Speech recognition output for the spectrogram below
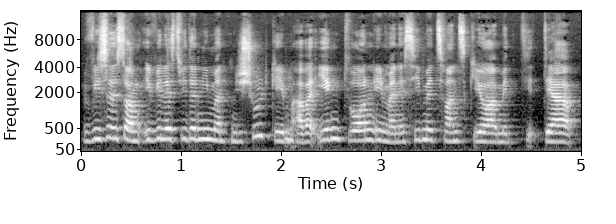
wie soll ich sagen, ich will jetzt wieder niemandem die Schuld geben, aber irgendwann in meine 27 Jahre mit der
